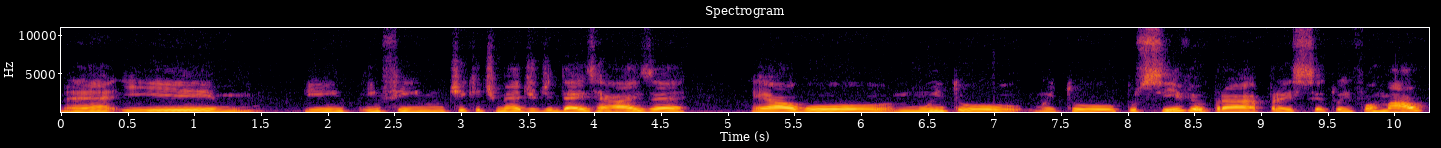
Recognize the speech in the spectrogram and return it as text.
Né? E, e, enfim, um ticket médio de 10 reais é, é algo muito, muito possível para esse setor informal,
